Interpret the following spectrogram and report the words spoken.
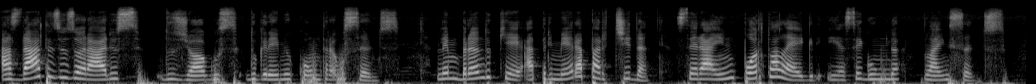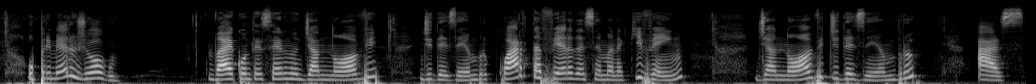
as datas e os horários dos jogos do Grêmio contra o Santos. Lembrando que a primeira partida será em Porto Alegre e a segunda lá em Santos. O primeiro jogo vai acontecer no dia 9 de dezembro, quarta-feira da semana que vem, dia 9 de dezembro, às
